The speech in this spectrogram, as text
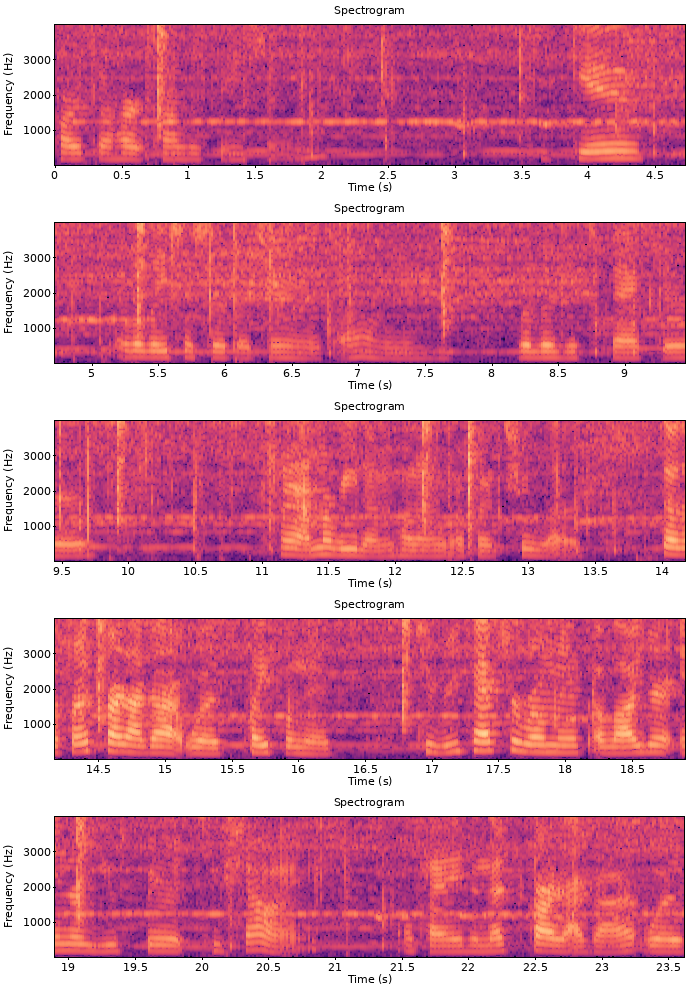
Heart to heart conversations. Give a relationship a chance. Um, religious factors. Yeah, I'm gonna read them. Hold on, real quick. True love. So the first card I got was playfulness. To recapture romance, allow your inner youth spirit to shine. Okay, the next card I got was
